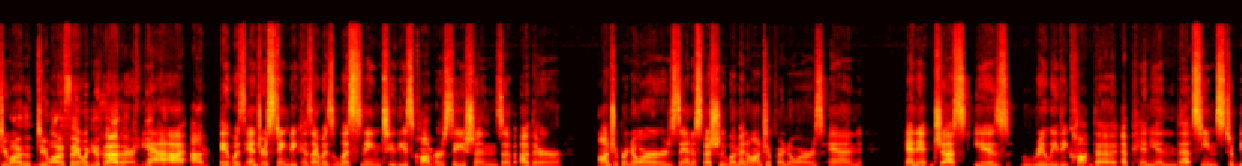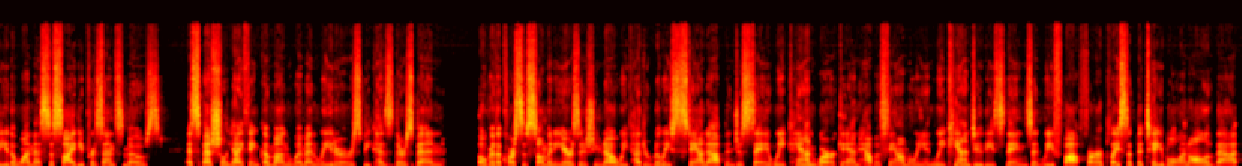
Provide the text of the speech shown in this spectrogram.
do you want to do you want to say what you said? yeah, um, it was interesting because I was listening to these conversations of other entrepreneurs and especially women entrepreneurs, and and it just is really the the opinion that seems to be the one that society presents most especially I think among women leaders, because there's been over the course of so many years, as you know, we've had to really stand up and just say, we can work and have a family and we can mm-hmm. do these things. And we fought for our place at the table and all of that.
